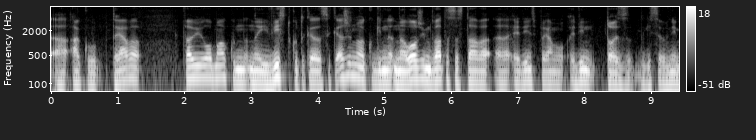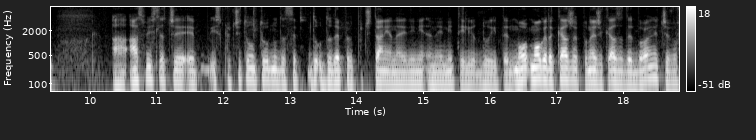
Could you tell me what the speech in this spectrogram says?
А, ако трябва, това би било малко наивистко, така да се каже, но ако ги наложим двата състава един спрямо един, т.е. да ги сравним, а, аз мисля, че е изключително трудно да се да отдаде предпочитание на, едини, на едните или от другите. Мога да кажа, понеже каза Дебройне, че в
